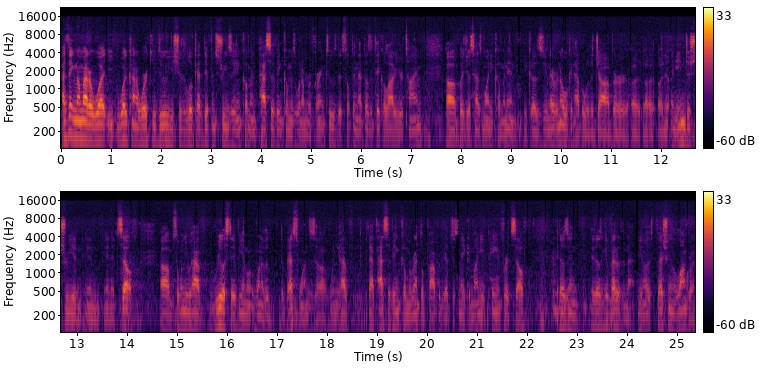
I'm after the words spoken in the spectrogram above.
I think no matter what what kind of work you do, you should look at different streams of income, and passive income is what I'm referring to. Is something that doesn't take a lot of your time, uh, but just has money coming in because you never know what could happen with a job or a, a, an industry in, in, in itself. Um, so when you have real estate being one of the, the best ones, uh, when you have that passive income, a rental property that's just making money, paying for itself, it doesn't it doesn't get better than that, you know, especially in the long run.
